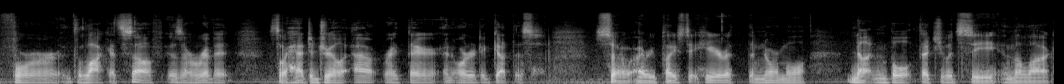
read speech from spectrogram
for the lock itself is a rivet. So I had to drill out right there in order to gut this. So I replaced it here with the normal nut and bolt that you would see in the lock.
